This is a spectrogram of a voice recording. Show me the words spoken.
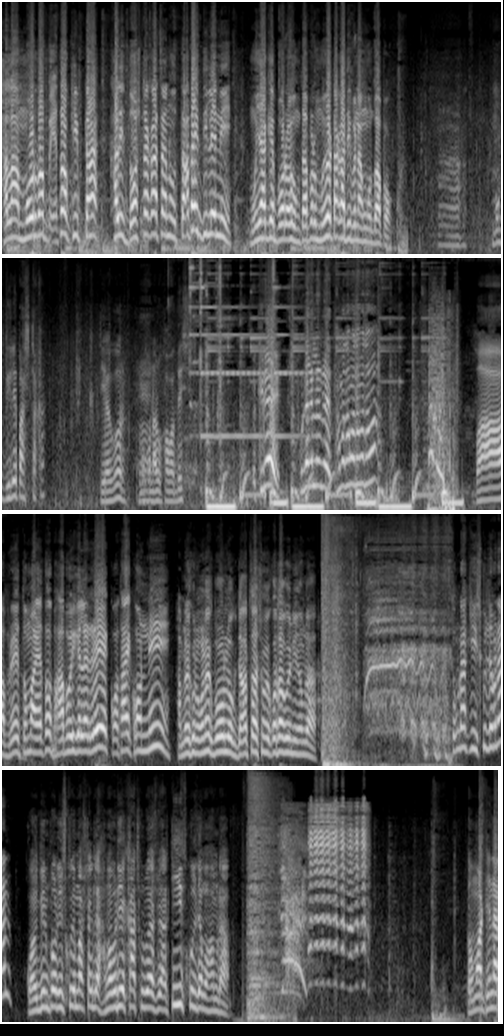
শালা মোর বাপ এত কিপটা খালি দশ টাকা চানু তাতেই দিলেনি মুই আগে বড় হং তারপর মুইও টাকা দিবে না মোর বাপক। মোক দিলে পাঁচ টাকা। টিয়াগর এখন আর খাবার দিস। কিরে কোনে গেলেন রে? থামা থামা থামা থামা। বাপ রে তোমার এত ভাব হয়ে গেলে রে কথায় কননি আমরা এখন অনেক বড় লোক যার তার সঙ্গে কথা কইনি আমরা। তোমরা কি স্কুল যাবে না কয়েকদিন পর স্কুলে মাস্টার গেলে হামাবাড়িয়ে কাজ করবে আসবে আর কি স্কুল যাব আমরা? তোমার ঠিনা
